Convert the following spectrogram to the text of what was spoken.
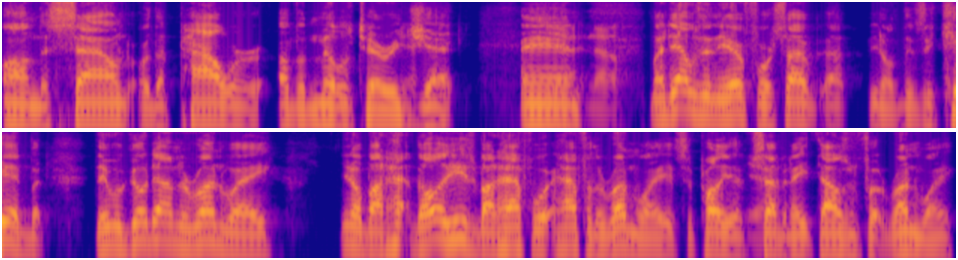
on the sound or the power of a military yeah. jet. And yeah, no. my dad was in the Air Force. So I, uh, you know, there's a kid, but they would go down the runway. You know, about half, all he needs about half half of the runway. It's probably a yeah. seven eight thousand foot runway,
